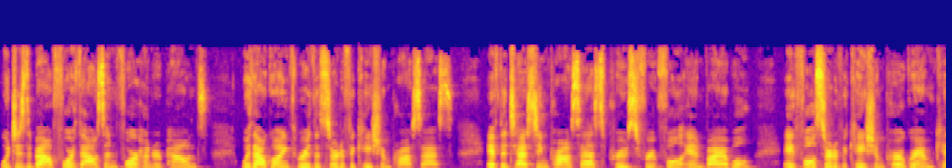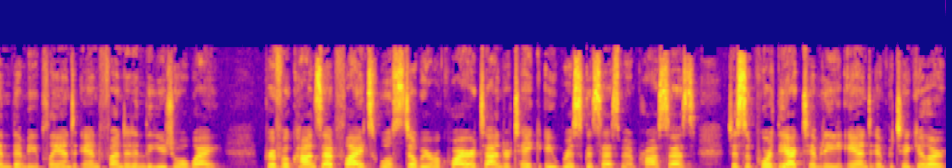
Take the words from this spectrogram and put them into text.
which is about 4,400 pounds, without going through the certification process. If the testing process proves fruitful and viable, a full certification program can then be planned and funded in the usual way. Proof of concept flights will still be required to undertake a risk assessment process to support the activity and, in particular,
